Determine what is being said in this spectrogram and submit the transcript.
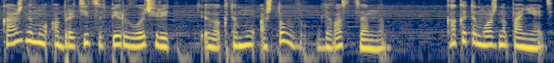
каждому обратиться в первую очередь э, к тому, а что для вас ценно. Как это можно понять?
